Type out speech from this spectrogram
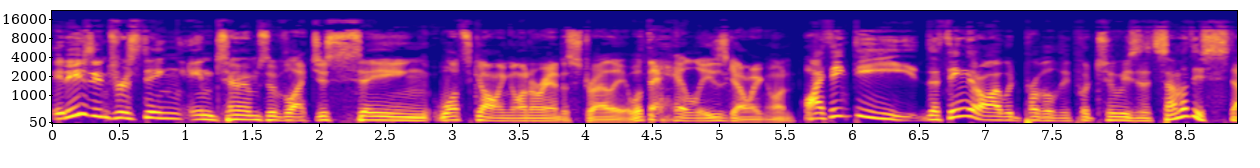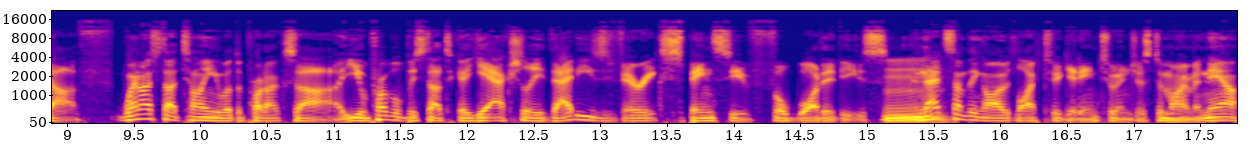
it is interesting in terms of like just seeing what's going on around Australia. What the hell is going on? I think the the thing that I would probably put too is that some of this stuff, when I start telling you what the products are, you'll probably start to go, yeah, actually, that is very expensive for what it is. And that's something I would like to get into in just a moment. Now,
